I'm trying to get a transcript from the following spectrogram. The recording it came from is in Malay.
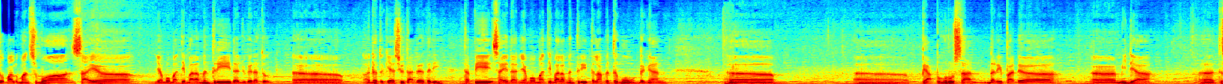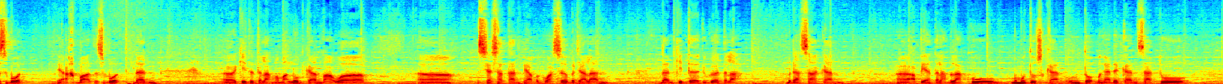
untuk makluman semua, saya Yang Berhormat Timbalan Menteri dan juga Datuk uh, Datuk KSU tak ada tadi, tapi saya dan Yang Berhormat Timbalan Menteri telah bertemu dengan uh, uh, pihak pengurusan daripada uh, media uh, tersebut, ya, akhbar tersebut. Dan uh, kita telah memaklumkan bahawa uh, siasatan pihak berkuasa berjalan dan kita juga telah berdasarkan apa yang telah berlaku memutuskan untuk mengadakan satu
